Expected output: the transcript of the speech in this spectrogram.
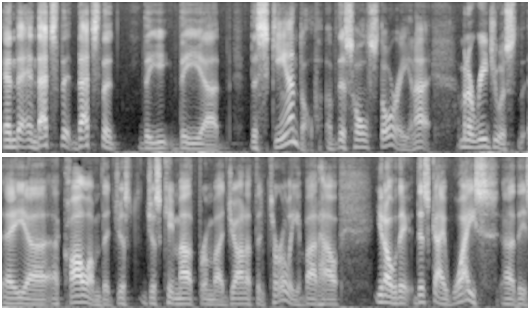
and and that's the that's the the the the scandal of this whole story. And I, I'm going to read you a, a, uh, a column that just, just came out from uh, Jonathan Turley about how, you know, they, this guy Weiss, uh, the,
